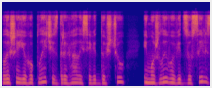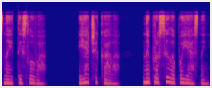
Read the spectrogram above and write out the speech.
Лише його плечі здригалися від дощу і, можливо, від зусиль знайти слова. Я чекала, не просила пояснень,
